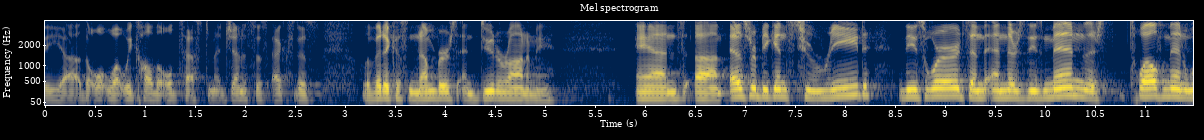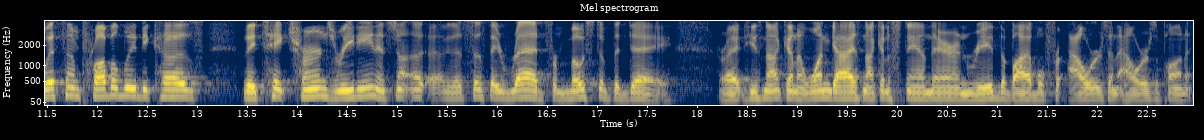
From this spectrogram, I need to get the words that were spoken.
the, uh, the, what we call the Old Testament Genesis, Exodus, Leviticus, Numbers, and Deuteronomy. And um, Ezra begins to read these words, and, and there's these men, there's 12 men with him, probably because they take turns reading. It's not, I mean, it says they read for most of the day right? He's not going to, one guy's not going to stand there and read the Bible for hours and hours upon it.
